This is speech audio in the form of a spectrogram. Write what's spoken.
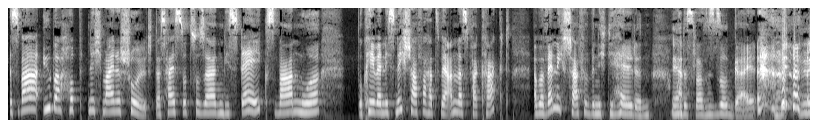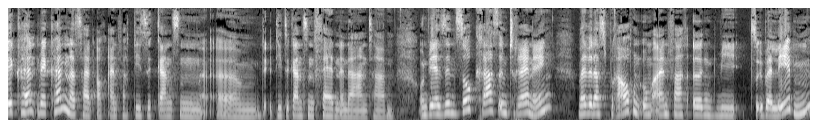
es war überhaupt nicht meine Schuld. Das heißt sozusagen, die Stakes waren nur, okay, wenn ich es nicht schaffe, hat's wer anders verkackt. Aber wenn ich es schaffe, bin ich die Heldin. Ja. Und es war so geil. Wir, wir, können, wir können das halt auch einfach, diese ganzen, ähm, diese ganzen Fäden in der Hand haben. Und wir sind so krass im Training, weil wir das brauchen, um einfach irgendwie zu überleben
